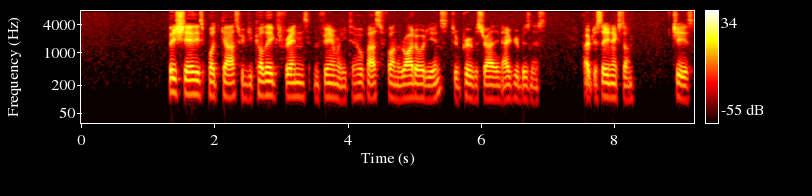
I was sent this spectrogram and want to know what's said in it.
Please share this podcast with your colleagues, friends, and family to help us find the right audience to improve Australian agribusiness. Hope to see you next time. Cheers.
